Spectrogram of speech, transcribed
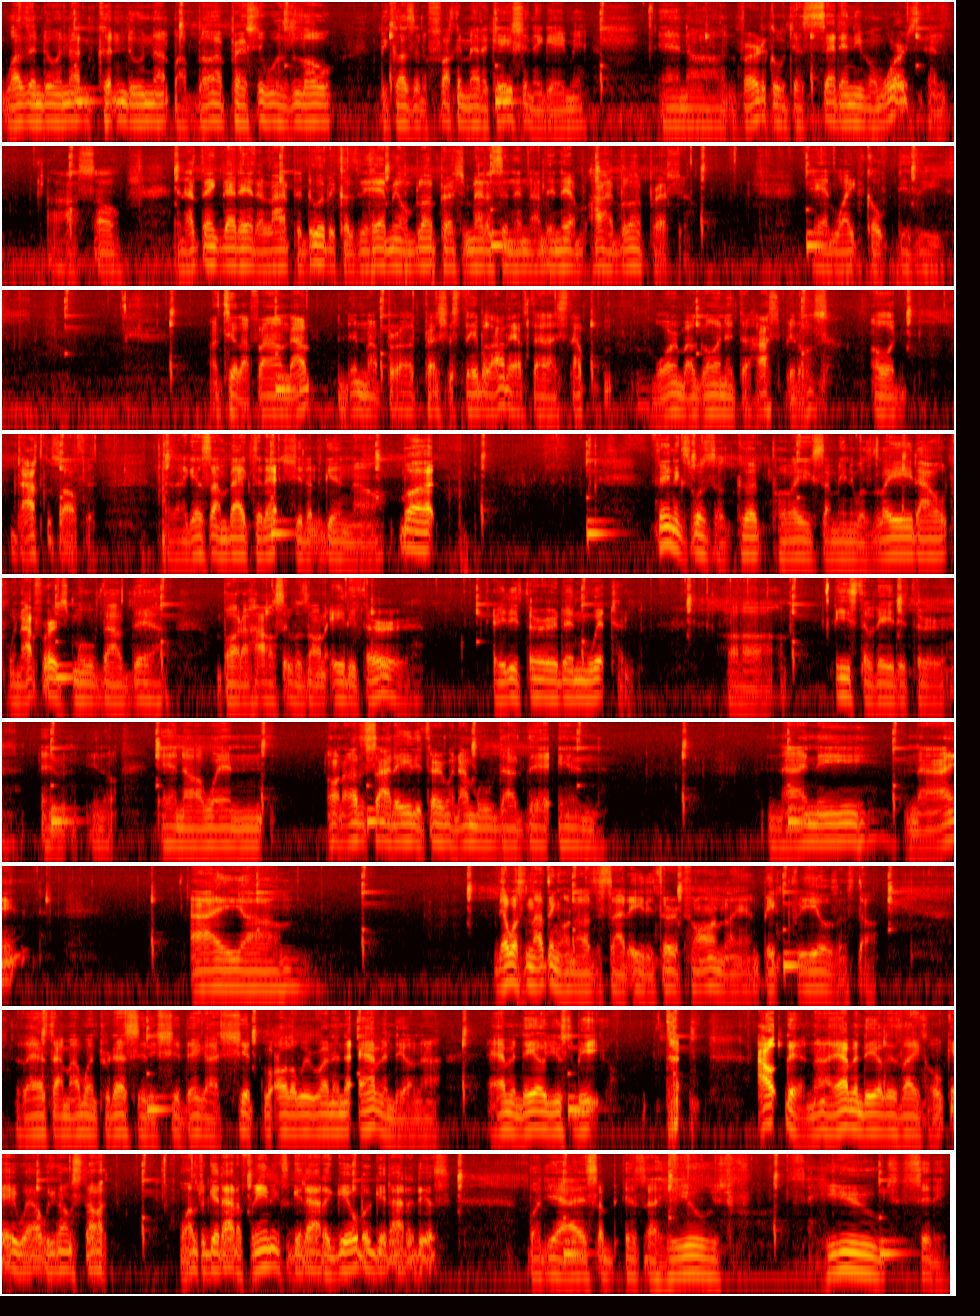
wasn't doing nothing, couldn't do nothing. My blood pressure was low because of the fucking medication they gave me, and uh, vertigo just set in even worse. And uh, so and I think that had a lot to do with it because they had me on blood pressure medicine and I didn't have high blood pressure. I had white coat disease. Until I found out, then my blood pressure stable out after I stopped worrying about going into hospitals or doctor's office. And I guess I'm back to that shit again now. But Phoenix was a good place. I mean, it was laid out. When I first moved out there, bought a house. It was on 83rd, 83rd and Whitten, uh, east of 83rd, and you know, and uh, when on the other side of 83rd, when I moved out there in 99, I um, there was nothing on the other side 83rd farmland, big fields and stuff. The last time I went through that city, shit, they got shit all the way running to Avondale now. Avondale used to be out there. Now Avondale is like, okay, well, we're gonna start once we get out of Phoenix, get out of Gilbert, get out of this. But yeah, it's a it's a huge, huge city.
